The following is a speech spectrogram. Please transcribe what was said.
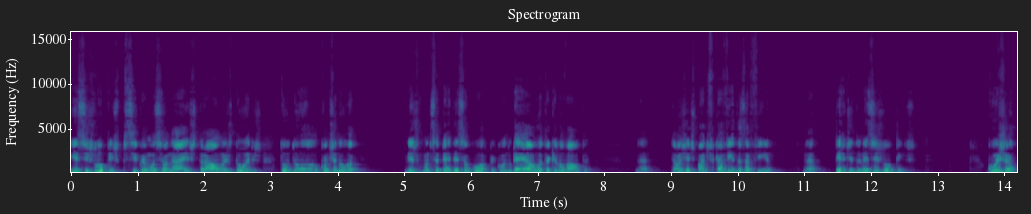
E esses loopings psicoemocionais, traumas, dores, tudo continua. Mesmo quando você perder seu corpo. E quando ganhar outro, aquilo volta. Né? Então a gente pode ficar vidas a fio, né? perdido nesses loopings. Cuja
